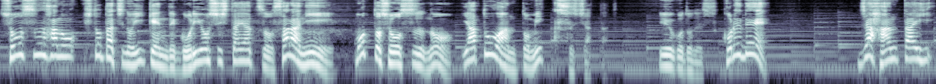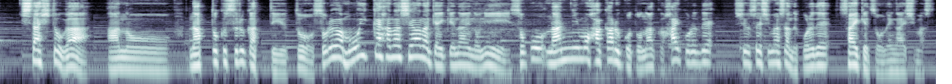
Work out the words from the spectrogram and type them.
少数派の人たちの意見でご利用ししたやつをさらにもっと少数の野党案とミックスしちゃったということです。これで、じゃあ反対した人が、あのー納得するかっていうと、それはもう一回話し合わなきゃいけないのに、そこ何にも測ることなく、はい、これで修正しましたんで、これで採決お願いします。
